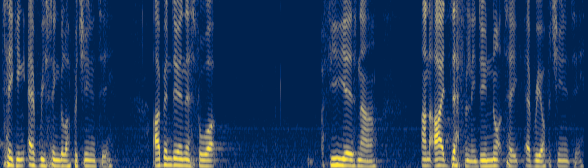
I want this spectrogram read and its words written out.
taking every single opportunity. I've been doing this for what? A few years now, and I definitely do not take every opportunity.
